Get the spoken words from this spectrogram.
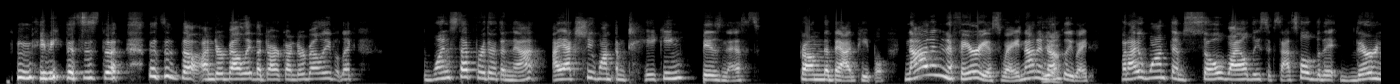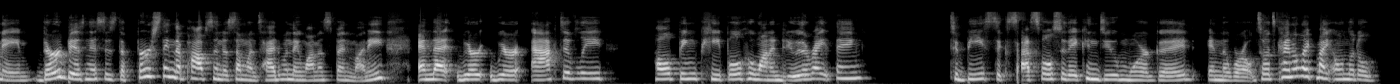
Maybe this is the this is the underbelly, the dark underbelly, but like one step further than that, I actually want them taking business from the bad people, not in a nefarious way, not in an yeah. ugly way, but I want them so wildly successful that their name, their business is the first thing that pops into someone's head when they want to spend money, and that we're we're actively helping people who want to do the right thing to be successful so they can do more good in the world. So it's kind of like my own little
